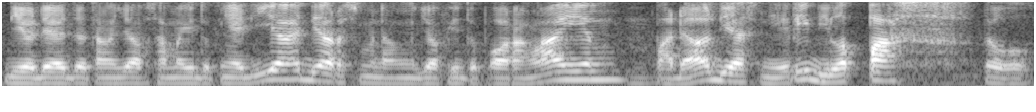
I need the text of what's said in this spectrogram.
dia udah ada tanggung jawab sama hidupnya dia dia harus menanggung jawab hidup orang lain padahal dia sendiri dilepas tuh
